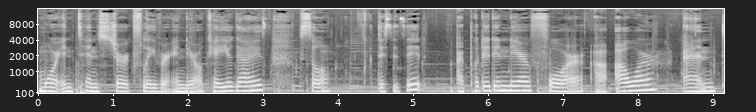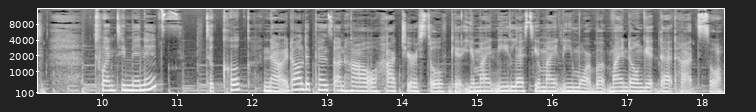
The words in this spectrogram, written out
more intense jerk flavor in there. Okay, you guys? So this is it. I put it in there for an hour and 20 minutes to cook. Now it all depends on how hot your stove get. You might need less, you might need more, but mine don't get that hot, so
